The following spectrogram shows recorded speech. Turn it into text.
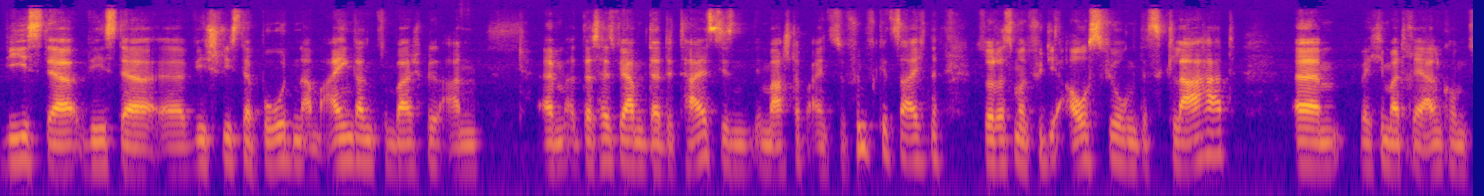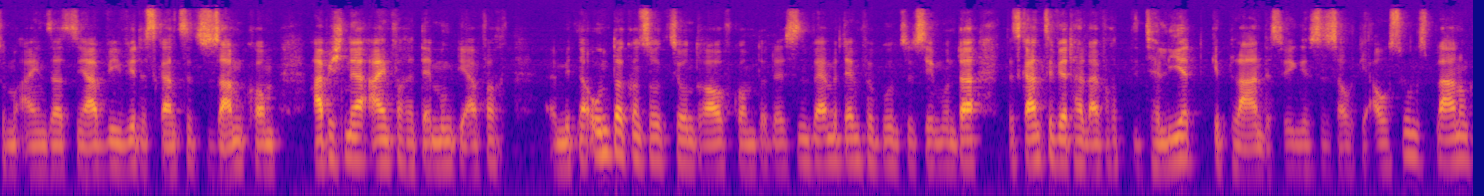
wie ist der, wie ist der, äh, wie schließt der Boden am Eingang zum Beispiel an. Ähm, das heißt, wir haben da Details, die sind im Maßstab 1 zu 5 gezeichnet, sodass man für die Ausführung das klar hat, ähm, welche Materialien kommen zum Einsatz, ja, wie wird das Ganze zusammenkommen. Habe ich eine einfache Dämmung, die einfach mit einer Unterkonstruktion draufkommt oder ist ein Wärmedämmverbundsystem und da das Ganze wird halt einfach detailliert geplant. Deswegen ist es auch die Ausführungsplanung,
